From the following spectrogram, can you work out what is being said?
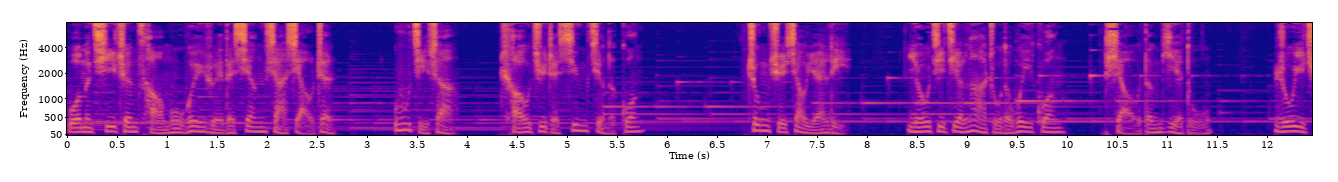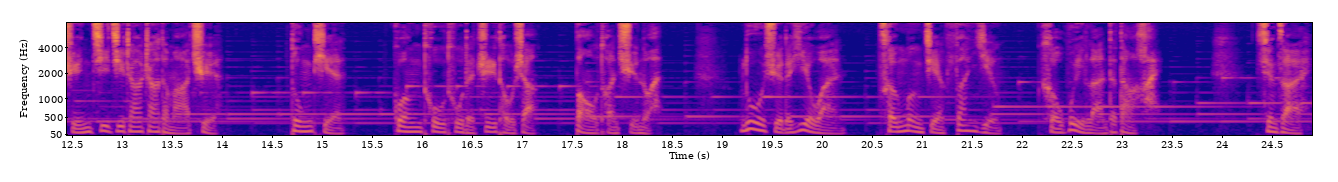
我们栖身草木葳蕤的乡下小镇，屋脊上巢居着星星的光。中学校园里，有几借蜡烛的微光，挑灯夜读，如一群叽叽喳喳的麻雀。冬天，光秃秃的枝头上抱团取暖。落雪的夜晚，曾梦见帆影和蔚蓝的大海。现在，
